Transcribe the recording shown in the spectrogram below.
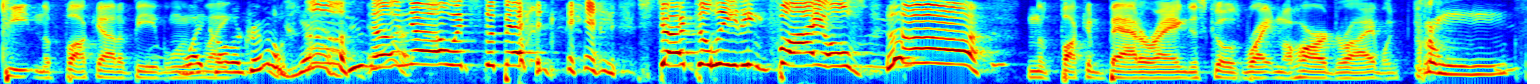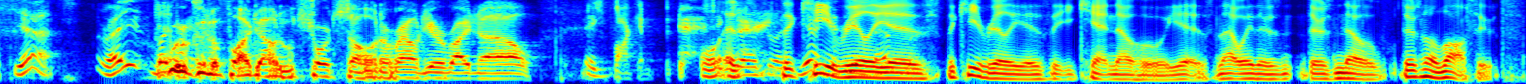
beating the fuck out of people. And White like, collar criminals. Yeah, Oh, dude. oh no, it's the Batman! Start deleting files! Ah! And the fucking batarang just goes right in the hard drive, like, "Vroom." Yeah. Right? Like, We're gonna find out who's short selling around here right now. It's fucking. Well, Exactly. the key get the really investors. is the key really is that you can't know who he is, and that way there's there's no there's no lawsuits.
